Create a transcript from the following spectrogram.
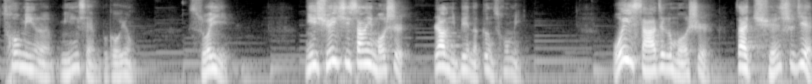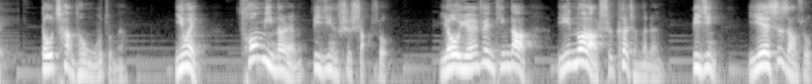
聪明人明显不够用。所以，你学习商业模式，让你变得更聪明。为啥这个模式在全世界都畅通无阻呢？因为聪明的人毕竟是少数，有缘分听到一诺老师课程的人毕竟也是少数。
